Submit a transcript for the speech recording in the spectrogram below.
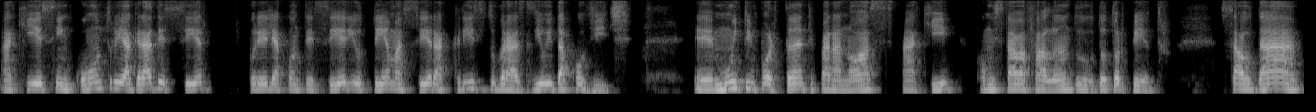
aqui esse encontro e agradecer por ele acontecer e o tema ser a crise do Brasil e da Covid. É muito importante para nós aqui, como estava falando o doutor Pedro. Saudar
